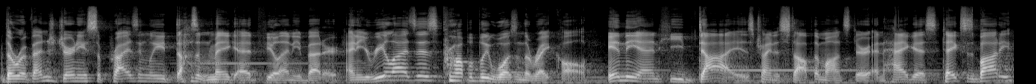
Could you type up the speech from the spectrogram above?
The revenge journey surprisingly doesn't make Ed feel any better, and he realizes probably wasn't the right call. In the end, he dies trying to stop the monster, and Haggis takes his body,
